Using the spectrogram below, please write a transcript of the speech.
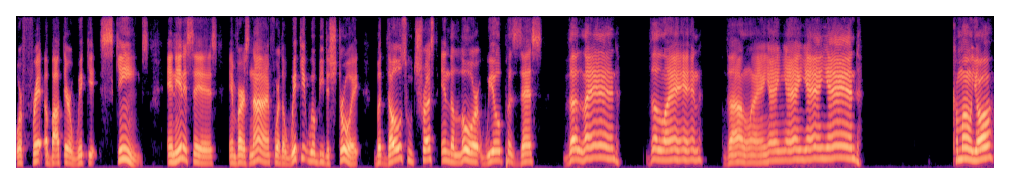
or fret about their wicked schemes. And then it says in verse 9, for the wicked will be destroyed, but those who trust in the Lord will possess the land, the land, the land. Come on, y'all.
